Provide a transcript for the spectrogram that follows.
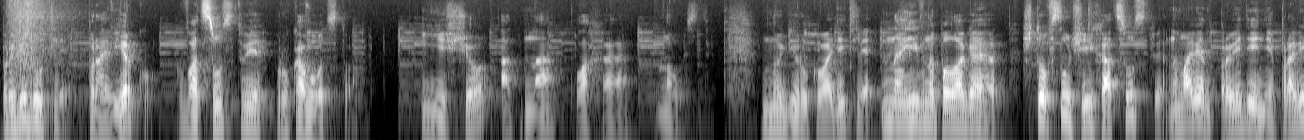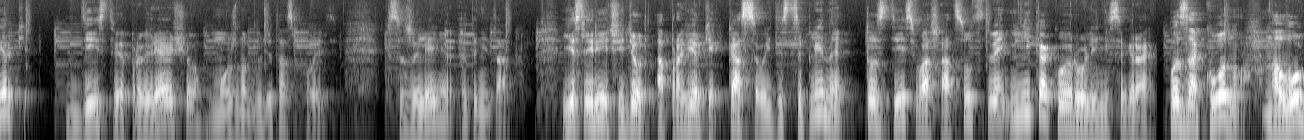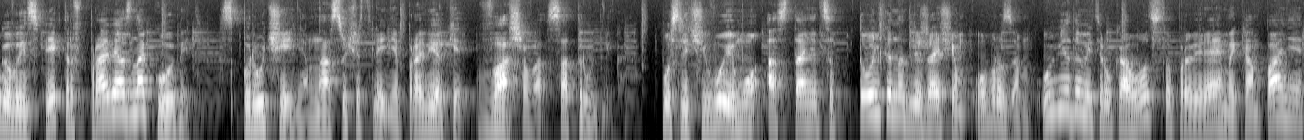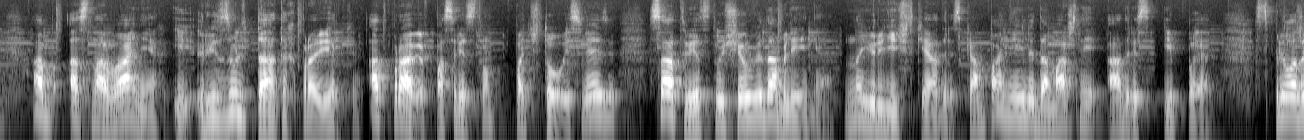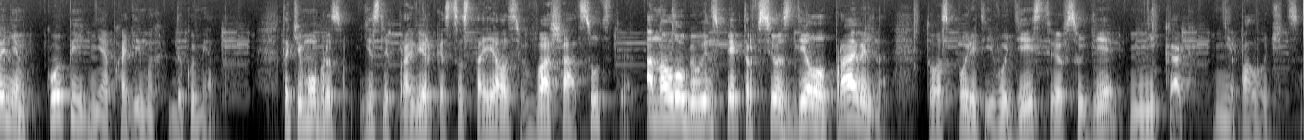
Проведут ли проверку в отсутствии руководства? И еще одна плохая новость. Многие руководители наивно полагают, что в случае их отсутствия на момент проведения проверки действия проверяющего можно будет оспорить. К сожалению, это не так. Если речь идет о проверке кассовой дисциплины, то здесь ваше отсутствие никакой роли не сыграет. По закону налоговый инспектор вправе ознакомить с поручением на осуществление проверки вашего сотрудника, после чего ему останется только надлежащим образом уведомить руководство проверяемой компании об основаниях и результатах проверки, отправив посредством почтовой связи соответствующее уведомление на юридический адрес компании или домашний адрес ИП с приложением копий необходимых документов. Таким образом, если проверка состоялась в ваше отсутствие, а налоговый инспектор все сделал правильно, то оспорить его действия в суде никак не получится.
